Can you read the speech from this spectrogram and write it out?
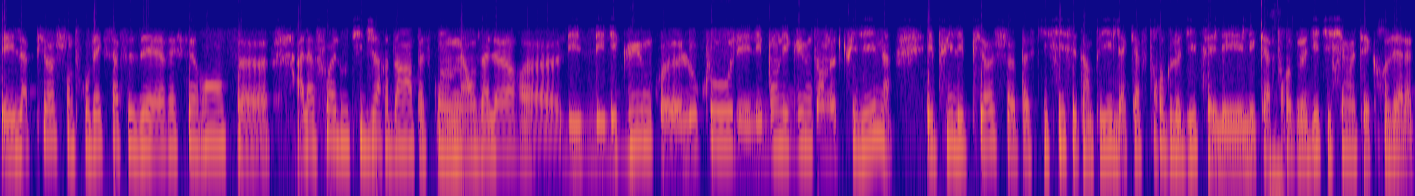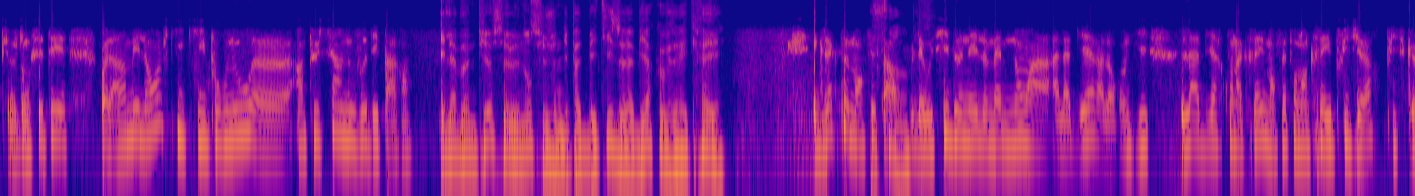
Et la pioche, on trouvait que ça faisait référence à la fois à l'outil de jardin parce qu'on met en valeur les, légumes locaux, les, les bons légumes dans notre cuisine. Et puis les pioches parce qu'ici c'est un pays de la cave troglodyte et les, les caves troglodytes ici ont été creusées à la pioche. Donc c'était voilà un mélange qui, qui pour nous impulsait un nouveau départ. Et la bonne pioche, c'est le nom, si je ne dis pas de bêtises, de la bière que vous avez créée. Exactement, c'est ça. ça, hein. On voulait aussi donner le même nom à, à la bière. Alors on dit la bière qu'on a créée, mais en fait on en crée plusieurs puisque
